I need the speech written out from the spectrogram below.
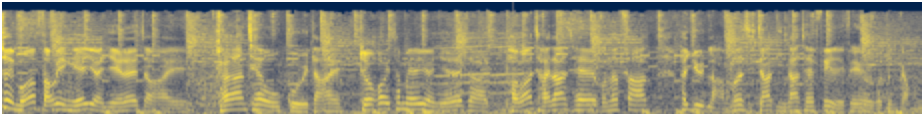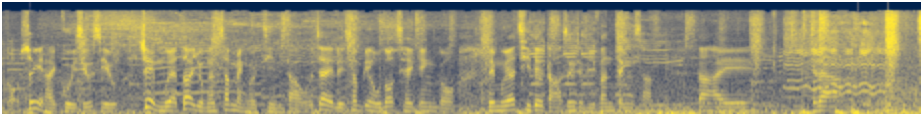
雖然冇得否認嘅一樣嘢呢，就係踩單車好攰，但係最開心嘅一樣嘢呢，就係台灣踩單車揾得翻喺越南嗰陣時揸電單車飛嚟飛去嗰種感覺。雖然係攰少少，雖然每日都係用緊生命去戰鬥，即係你身邊好多車經過，你每一次都要打醒十二分精神，但係你睇下。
